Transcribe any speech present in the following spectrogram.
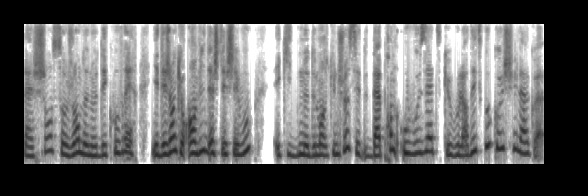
la chance aux gens de nous découvrir. Il y a des gens qui ont envie d'acheter chez vous et qui ne demandent qu'une chose, c'est d'apprendre où vous êtes, que vous leur dites coucou, je suis là, quoi.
